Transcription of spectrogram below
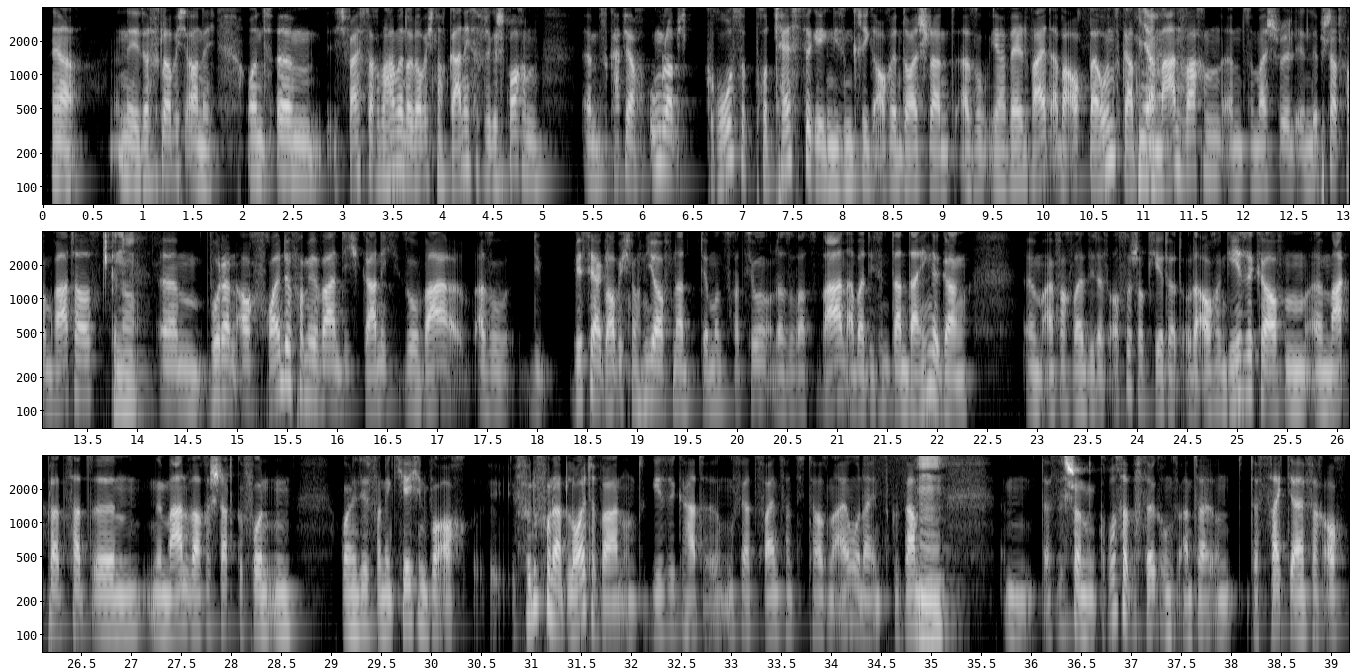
Ja, nee, das glaube ich auch nicht. Und ähm, ich weiß, darüber haben wir da, glaube ich, noch gar nicht so viel gesprochen. Ähm, es gab ja auch unglaublich große Proteste gegen diesen Krieg, auch in Deutschland, also ja weltweit, aber auch bei uns gab es ja. ja. Mahnwachen, ähm, zum Beispiel in Lippstadt vom Rathaus. Genau. Ähm, wo dann auch Freunde von mir waren, die ich gar nicht so war, also bisher, glaube ich, noch nie auf einer Demonstration oder sowas waren, aber die sind dann da hingegangen, ähm, einfach weil sie das auch so schockiert hat. Oder auch in Geseke auf dem äh, Marktplatz hat ähm, eine Mahnwache stattgefunden, organisiert von den Kirchen, wo auch 500 Leute waren und Geseke hat ungefähr 22.000 Einwohner insgesamt. Mhm. Ähm, das ist schon ein großer Bevölkerungsanteil und das zeigt ja einfach auch,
